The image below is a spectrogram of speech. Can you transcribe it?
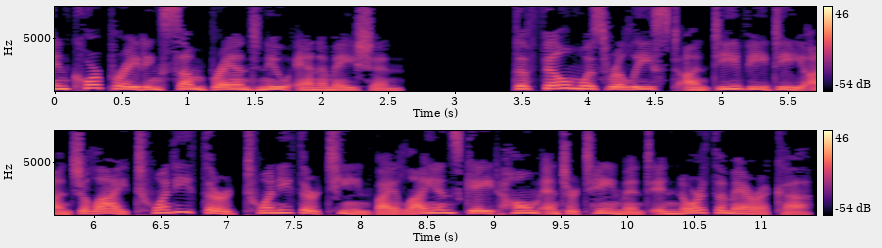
incorporating some brand new animation. The film was released on DVD on July 23, 2013 by Lionsgate Home Entertainment in North America.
